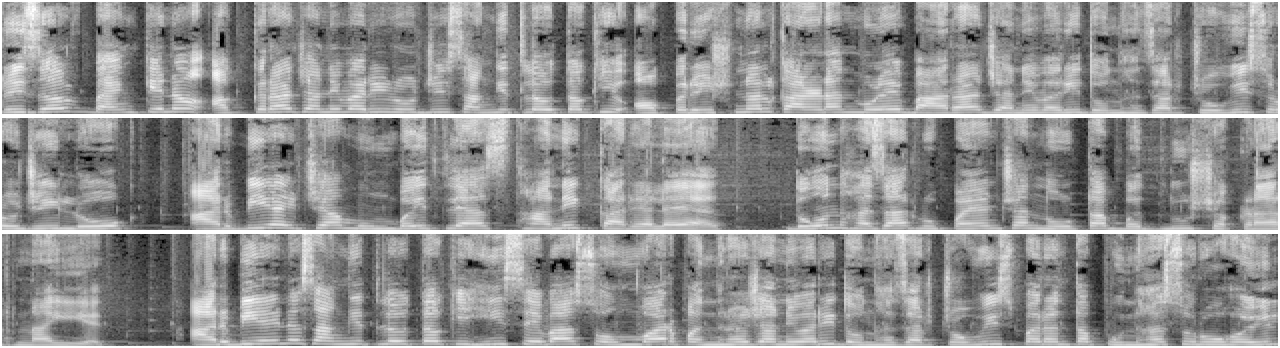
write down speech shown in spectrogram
रिझर्व्ह बँकेनं अकरा जानेवारी रोजी सांगितलं होतं की ऑपरेशनल कारणांमुळे बारा जानेवारी दोन हजार चोवीस रोजी लोक आरबीआयच्या मुंबईतल्या स्थानिक कार्यालयात दोन हजार रुपयांच्या नोटा बदलू शकणार नाहीयेत. आरबीआयनं सांगितलं होतं की ही सेवा सोमवार पंधरा जानेवारी दोन हजार चोवीसपर्यंत पुन्हा सुरू होईल.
